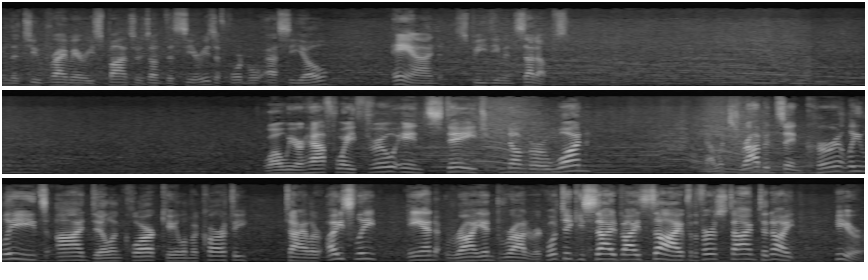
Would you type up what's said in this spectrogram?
And the two primary sponsors of the series, Affordable SEO and Speed Demon Setups. Well, we are halfway through in stage number one. Alex Robinson currently leads on Dylan Clark, Kayla McCarthy, Tyler Isley, and Ryan Broderick. We'll take you side by side for the first time tonight here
